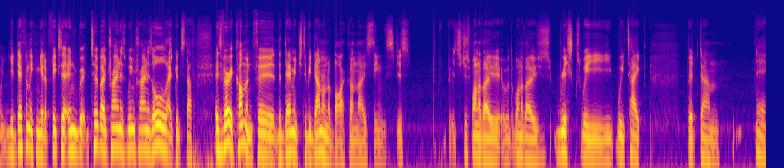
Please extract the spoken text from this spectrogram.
you definitely can get it fixed. And turbo trainers, wind trainers, all that good stuff. It's very common for the damage to be done on a bike on those things. Just it's just one of those one of those risks we we take. But um, yeah,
